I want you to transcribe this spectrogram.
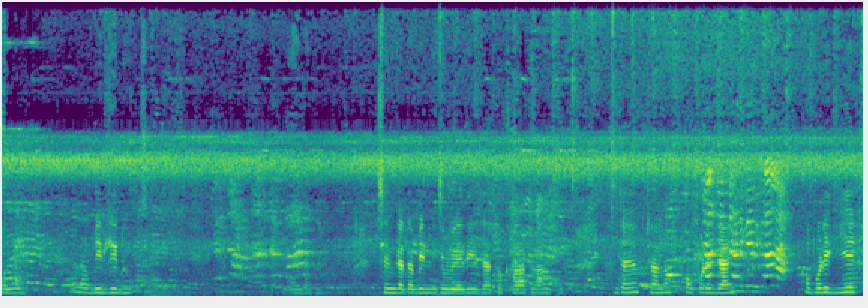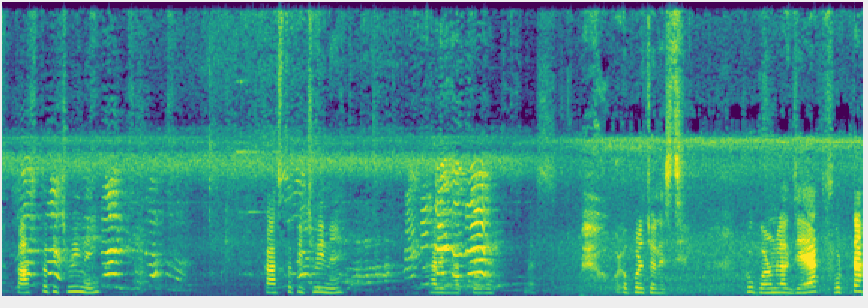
করলাম। বিল্লি ঢুকছে। সেনকাটা বিল্লিকে মেরে দিয়ে যা তো খারাপ লাগছে। যাই হোক, চলো, ওপরে যাই। ওপরে গিয়ে কাজ তো কিছুই নেই। কাজ তো কিছুই নেই। খালি ভাত করব, ব্যাস। ওর ওপরে চলে এসছে। খুব গরম লাগছে। এক ফোটটা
